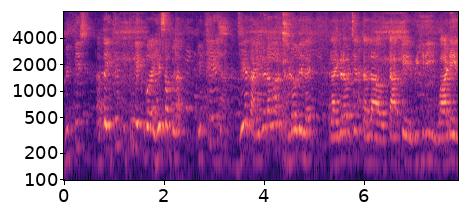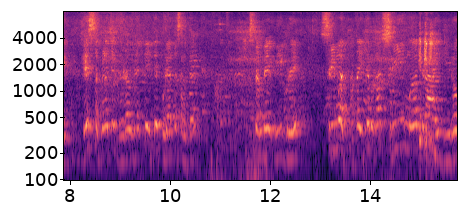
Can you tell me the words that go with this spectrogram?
ब्रिटिश. आता इथे इथून एक ब- हे संपला. इथे जे रायगडावर घडवलेलं आहे रायगडावरचे तलाव टाके विहिरी वाडे हे सगळं जे घडवलंय ते इथे पुण्यात सांगतं स्तंभे विगृहे श्रीमद आता इथे बघा श्रीमद रायगिरो.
